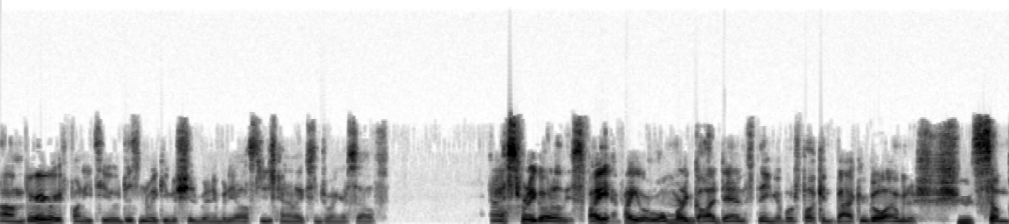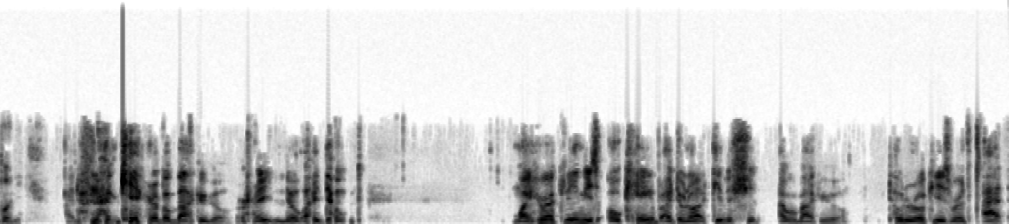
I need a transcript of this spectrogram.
Um, very, very funny too. Doesn't really give a shit about anybody else. She just kind of likes enjoying herself. And I swear to God, Elise, if I, if I hear one more goddamn thing about fucking Bakugo, I'm gonna shoot somebody. I do not care about Bakugo, alright? No, I don't. My Hero Academia is okay, but I do not give a shit about Bakugo. Todoroki is where it's at.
